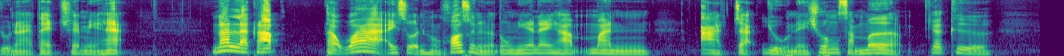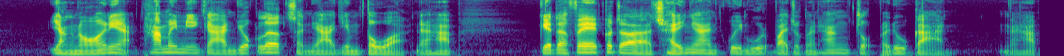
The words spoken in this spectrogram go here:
ยูไนเต็ดใช่ไหมฮะ นั่นแหละครับ แต่ว่าไอ้ส่วนของข้อเสนอตรงนี้นะครับ มันอาจจะอยู่ในช่วงซัมเมอร์ก็คืออย่างน้อยเนี่ย ถ้าไม่มีการยกเลิกสัญญาเยี่ยมตัวนะครับเกตาเฟ่ก็จะใช้งานกรีนวูดไปจนกระทั่งจบฤดูกาลนะครับ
